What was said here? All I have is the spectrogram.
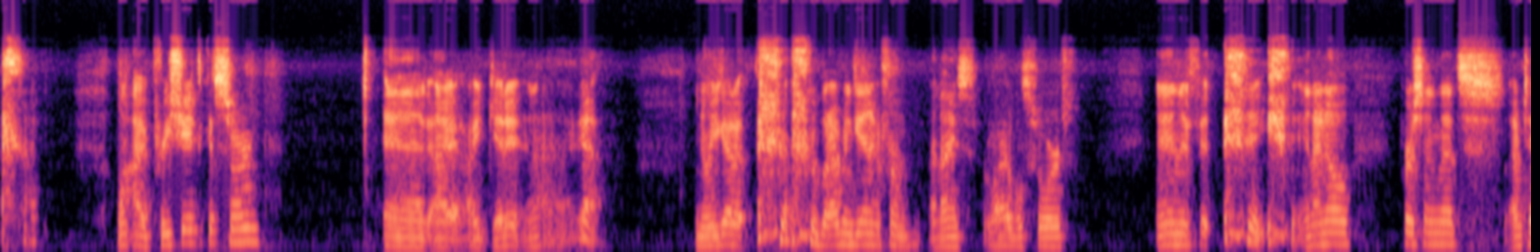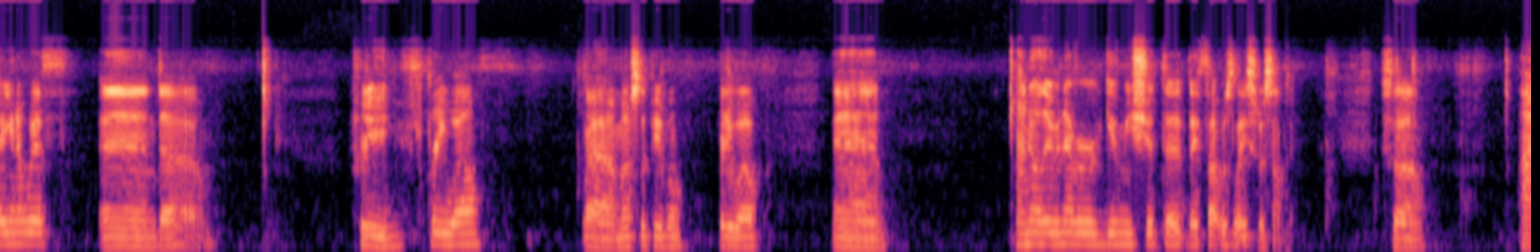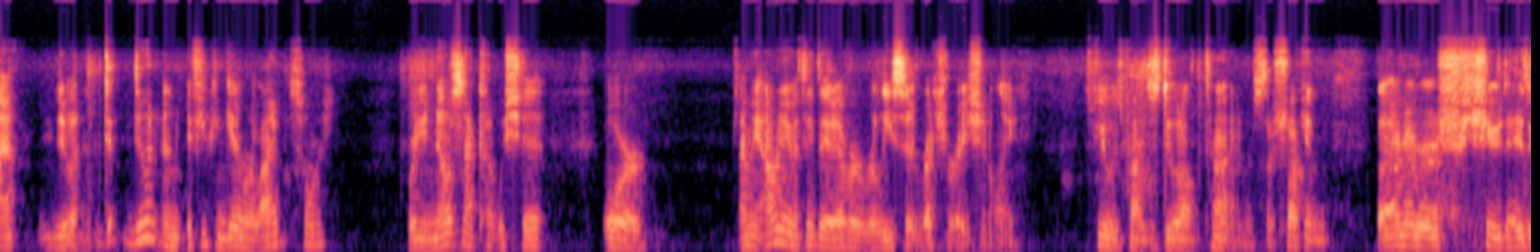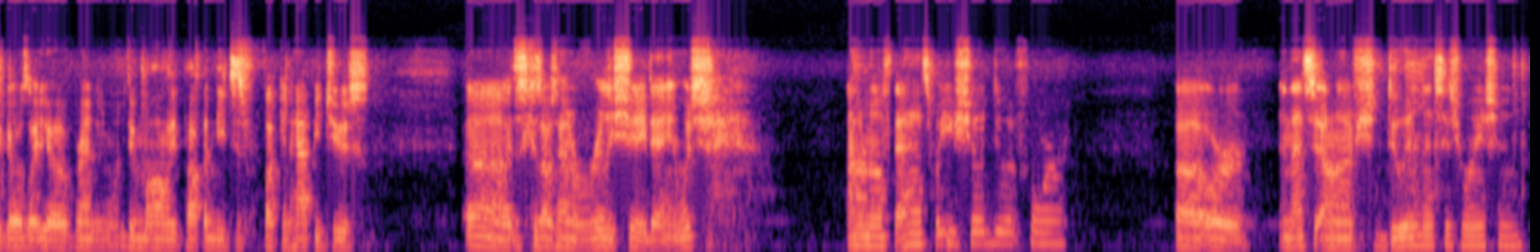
well, I appreciate the concern, and I I get it, and I, yeah, you know you gotta. but I've been getting it from a nice, reliable source, and if it, and I know person that's I'm taking it with, and um, pretty pretty well. Uh, most of the people pretty well, and I know they would never give me shit that they thought was laced with something. So I do it. D- do it, and if you can get a reliable source, where you know it's not cut with shit, or I mean, I don't even think they'd ever release it recreationally. People probably just do it all the time. It's like fucking. I remember a few days ago, I was like, "Yo, Brandon, want to do Molly? Papa needs his fucking happy juice." Uh, just because I was having a really shitty day, in which I don't know if that's what you should do it for, uh, or and that's I don't know if you should do it in that situation,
